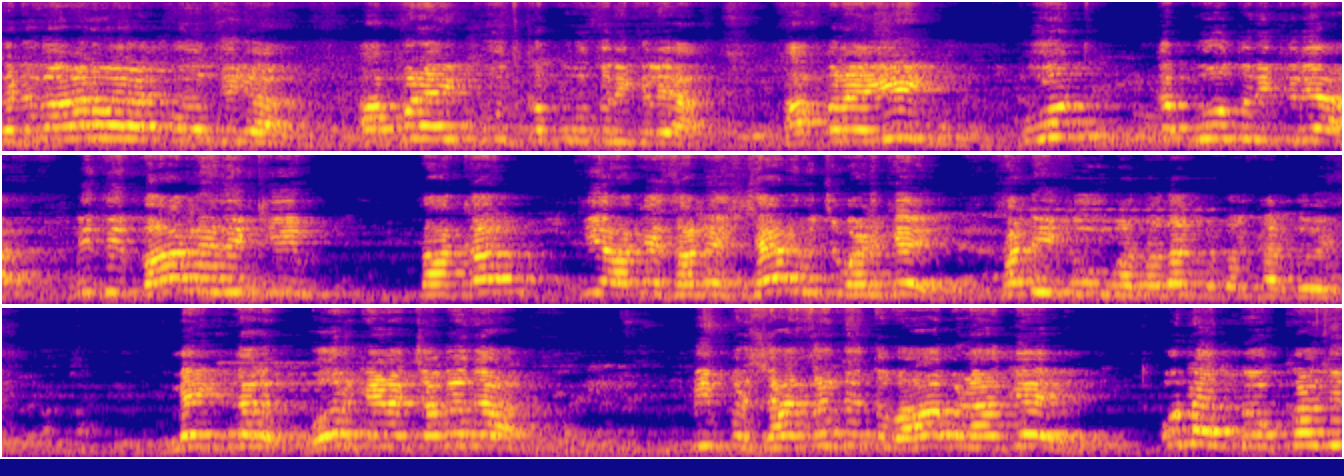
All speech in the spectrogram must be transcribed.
ਕਟਵਾਉਣ ਵਾਲਾ ਕੌਣ ਸੀਗਾ? ਆਪਣਾ ਹੀ ਪੂਤ ਕਪੂਤ ਨਿਕਲਿਆ। ਆਪਣਾ ਹੀ ਪੂਤ ਕਪੂਤ ਨਿਕਲਿਆ। ਨਹੀਂ ਬਾਹਰਲੇ ਦੀ ਕੀ ਤਾਕਤ ਕਿ ਆ ਕੇ ਸਾਡੇ ਸ਼ਹਿਰ ਵਿੱਚ ਵੜ ਕੇ ਸਾਡੀ ਕੌਮ ਮਾਤਾ ਦਾ ਕਤਲ ਕਰ ਦੇਵੇ। ਮੈਂ ਇੱਕ ਗੱਲ ਹੋਰ ਕਹਿਣਾ ਚਾਹਾਂਗਾ ਵੀ ਪ੍ਰਸ਼ਾਸਨ ਤੇ ਦਬਾਅ ਬਣਾ ਕੇ ਉਹਨਾਂ ਲੋਕਾਂ ਦੀ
